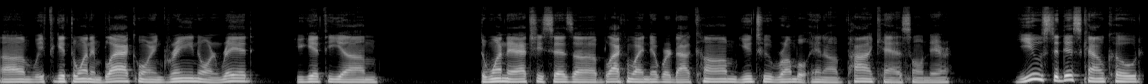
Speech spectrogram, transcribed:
Um, if you get the one in black or in green or in red, you get the um, the one that actually says uh, blackandwhitenetwork.com, YouTube, Rumble, and a uh, podcast on there. Use the discount code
